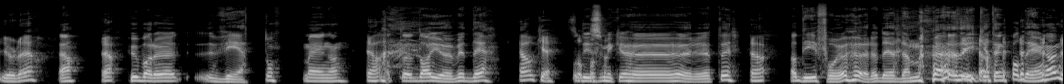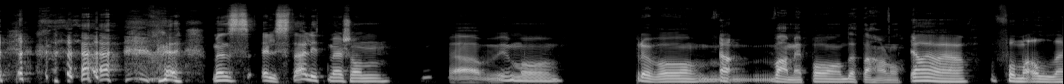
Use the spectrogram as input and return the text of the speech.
gjør det, ja. ja. Hun bare veto med en gang. Ja, At eh, da gjør vi det. ja ok. Og de som ikke hø hører etter, Ja. ja, de får jo høre det, dem. ikke Ja. tenk på det engang. Mens eldste er litt mer sånn Ja, vi må prøve å Ja. være med på dette her nå. Ja, ja, ja. Få med alle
